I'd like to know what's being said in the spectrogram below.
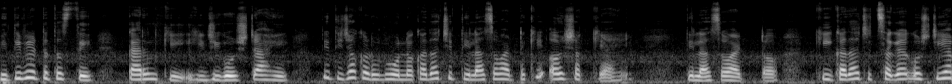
भीती भेटत असते कारण की ही जी गोष्ट आहे ती तिच्याकडून होणं कदाचित तिला असं वाटतं की अशक्य आहे. तिला असं वाटतं की कदाचित सगळ्या गोष्टी या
